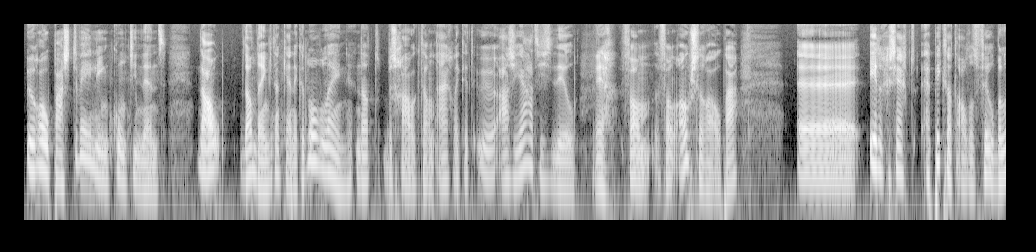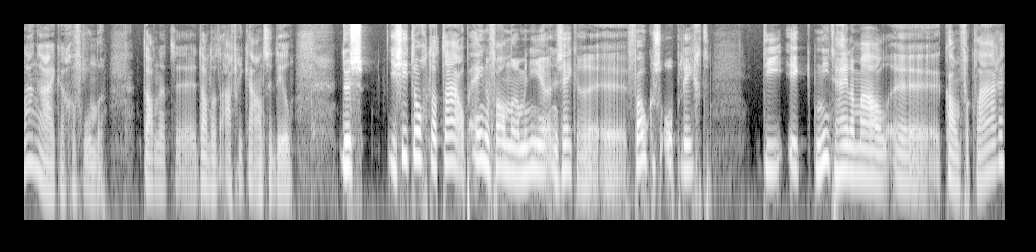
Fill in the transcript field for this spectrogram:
Europa's tweelingcontinent. Nou, dan denk ik, dan ken ik het nog wel een. En dat beschouw ik dan eigenlijk het Aziatische deel ja. van, van Oost-Europa. Uh, eerder gezegd heb ik dat altijd veel belangrijker gevonden dan het, uh, dan het Afrikaanse deel. Dus je ziet toch dat daar op een of andere manier een zekere uh, focus op ligt, die ik niet helemaal kan verklaren.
